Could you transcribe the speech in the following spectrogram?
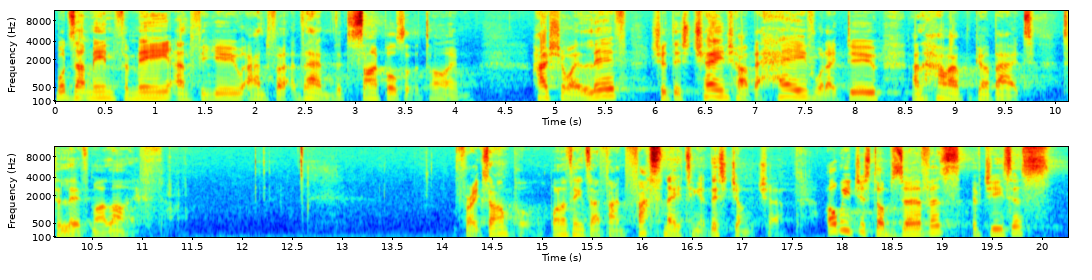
What does that mean for me and for you and for them, the disciples at the time? How shall I live? Should this change how I behave, what I do, and how I go about to live my life? For example, one of the things I found fascinating at this juncture are we just observers of Jesus,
